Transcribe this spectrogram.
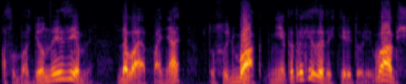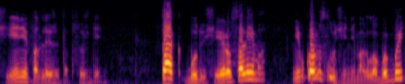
освобожденные земли, давая понять, что судьба некоторых из этих территорий вообще не подлежит обсуждению. Так, будущее Иерусалима ни в коем случае не могло бы быть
